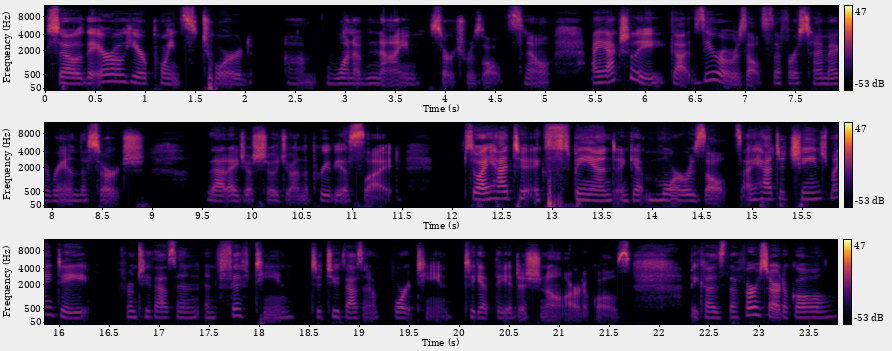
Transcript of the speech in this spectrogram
So the arrow here points toward um, one of nine search results. Now, I actually got zero results the first time I ran the search that I just showed you on the previous slide. So I had to expand and get more results. I had to change my date from 2015 to 2014 to get the additional articles because the first article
